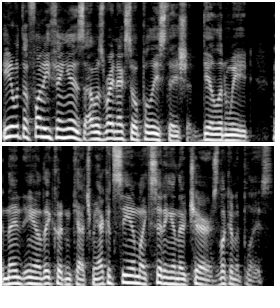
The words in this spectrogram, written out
You know what the funny thing is? I was right next to a police station dealing weed, and then you know they couldn't catch me. I could see them like sitting in their chairs looking at place.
